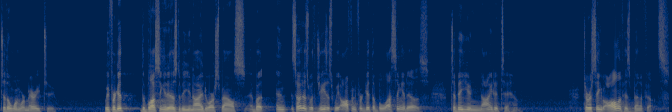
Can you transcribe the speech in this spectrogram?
to the one we're married to. We forget the blessing it is to be united to our spouse, but and so it is with Jesus. We often forget the blessing it is to be united to him, to receive all of his benefits.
